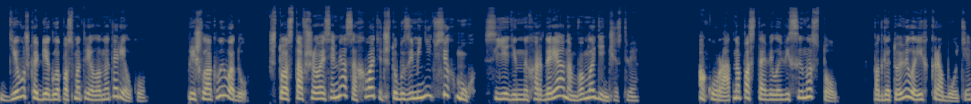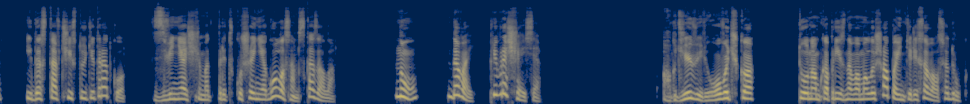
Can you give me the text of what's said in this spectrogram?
Девушка бегло посмотрела на тарелку. Пришла к выводу, что оставшегося мяса хватит, чтобы заменить всех мух, съеденных Ардарианом во младенчестве аккуратно поставила весы на стол, подготовила их к работе и, достав чистую тетрадку, звенящим от предвкушения голосом сказала. «Ну, давай, превращайся». «А где веревочка?» Тоном капризного малыша поинтересовался друг.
